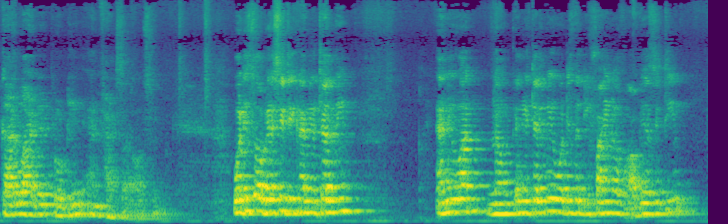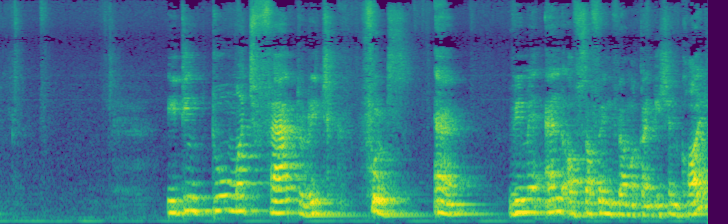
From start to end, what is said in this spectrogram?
Carbohydrate protein and fats are also what is obesity? Can you tell me? Anyone? Now can you tell me what is the define of obesity eating too much fat rich foods and we may end up suffering from a condition called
